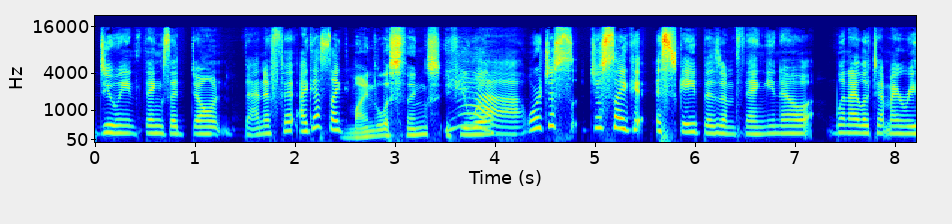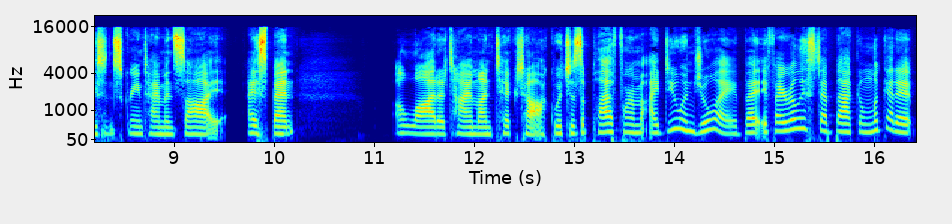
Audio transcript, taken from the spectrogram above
doing things that don't benefit. I guess like Mindless things, if you will. yeah, or just just like escapism thing. You know, when I looked at my recent screen time and saw I, I spent a lot of time on TikTok, which is a platform I do enjoy. But if I really step back and look at it,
